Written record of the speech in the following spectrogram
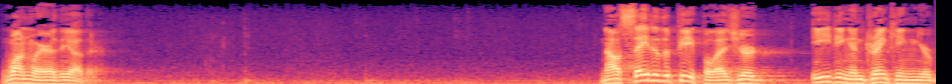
one way or the other. Now say to the people as you're eating and drinking your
